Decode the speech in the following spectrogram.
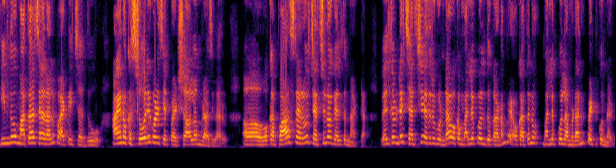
హిందూ మతాచారాలు పాటించద్దు. ఆయన ఒక స్టోరీ కూడా చెప్పాడు షాలోం రాజు గారు. ఒక పాస్టరు చర్చిలోకి వెళ్తున్నట్ట. వెళ్తుంటే చర్చి ఎదురుగుండా ఒక మల్లెపూల దుకాణం ఒక అతను మల్లెపూలు అమ్మడానికి పెట్టుకున్నాడు.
